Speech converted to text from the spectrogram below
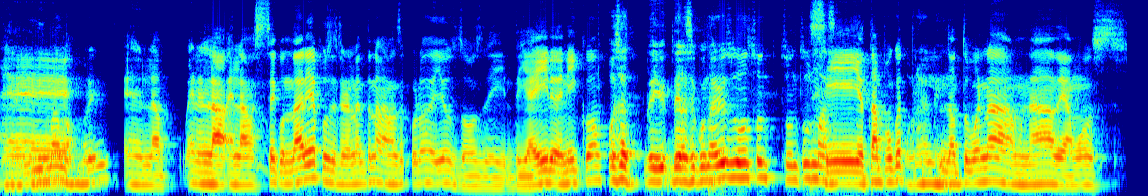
Eh, más nombres. en, la, en, la, en la secundaria, pues realmente nada más acuerdo de ellos dos, de, de Yair de Nico. O sea, de, de la secundaria esos dos son, son tus más. Sí, yo tampoco Órale. no tuve una, una, digamos,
